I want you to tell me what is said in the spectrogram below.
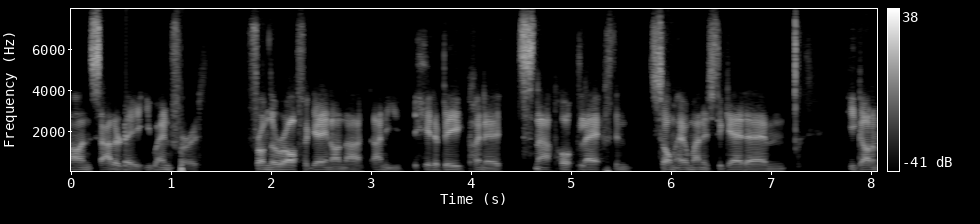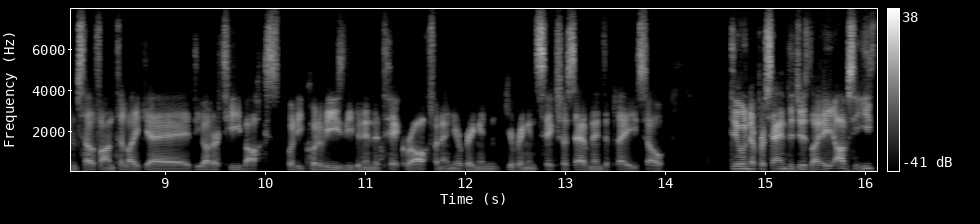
on Saturday. He went for it from the rough again on that and he hit a big kind of snap hook left and somehow managed to get um he got himself onto like uh, the other tee box, but he could have easily been in the tick rough, and then you're bringing you're bringing six or seven into play. So doing the percentages, like obviously he's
